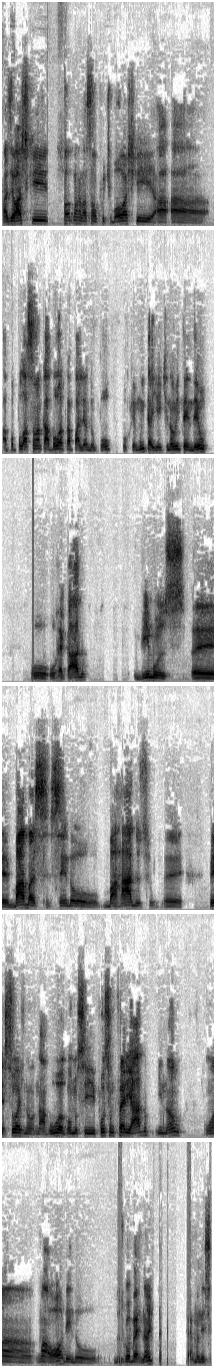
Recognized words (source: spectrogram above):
Mas eu acho que, só com relação ao futebol, acho que a, a, a população acabou atrapalhando um pouco, porque muita gente não entendeu o, o recado vimos é, babas sendo barrados, é, pessoas no, na rua como se fosse um feriado e não uma, uma ordem do, dos governantes né, permanecer.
